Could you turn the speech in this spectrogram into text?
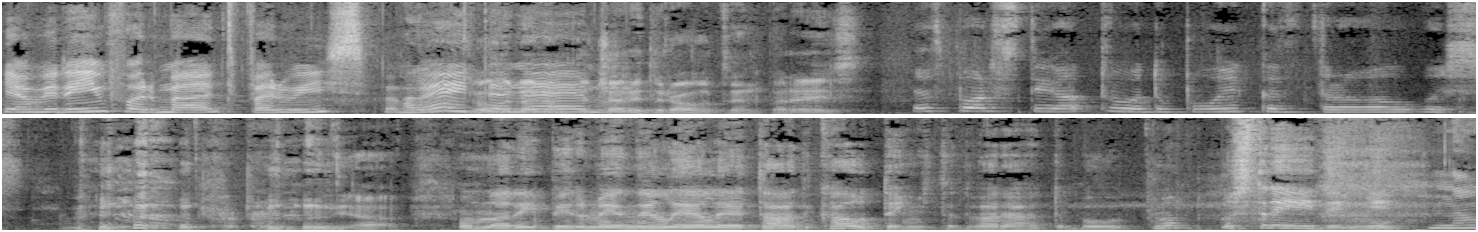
jau ir informēta par visu, par Oliveram meitenēm. taču arī draudzene, pareizi. Es parasti atrodu puikas draugus. Un arī pirmie nelielie tādi kautiņi tad varētu būt. Nu, nu strīdiņi. Nu,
